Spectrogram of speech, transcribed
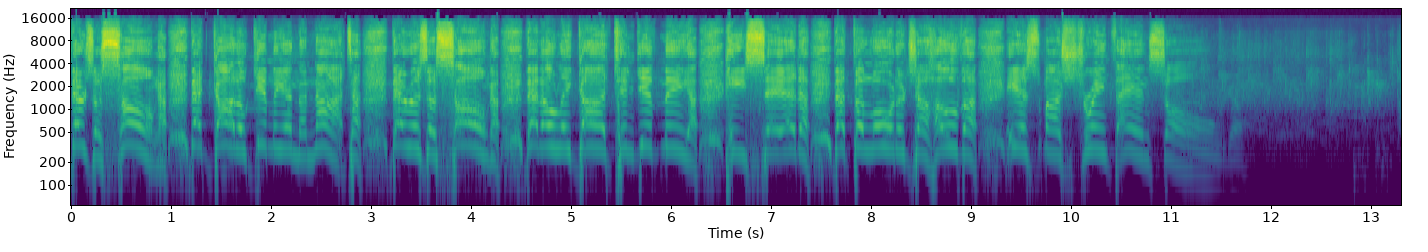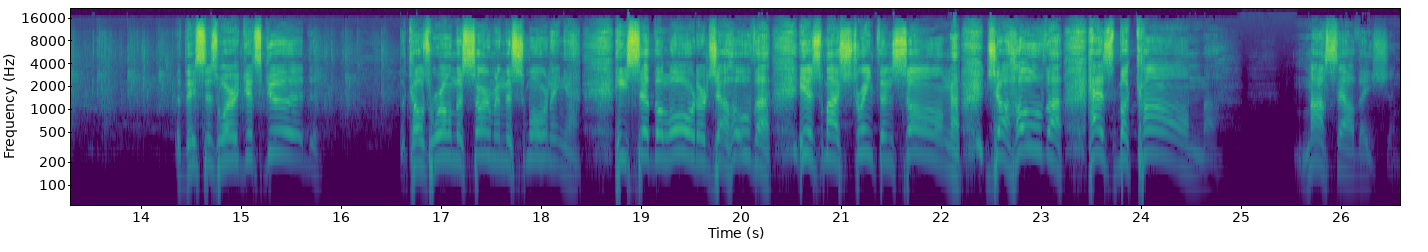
there's a song that God will give me in the night. There is a song that only God can give me. He said that the Lord or Jehovah is my strength and song. But this is where it gets good because we're on the sermon this morning. He said, The Lord or Jehovah is my strength and song. Jehovah has become my salvation.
